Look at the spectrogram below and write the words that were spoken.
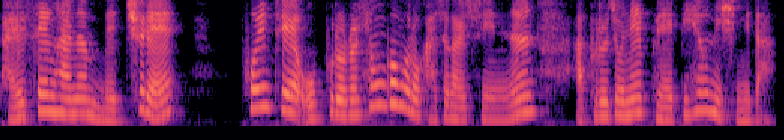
발생하는 매출의 포인트의 5%를 현금으로 가져갈 수 있는 아프로존의 VIP 회원이십니다.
